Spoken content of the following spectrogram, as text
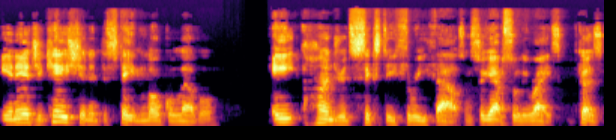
in education at the state and local level, 863,000. So you're absolutely right. Because,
